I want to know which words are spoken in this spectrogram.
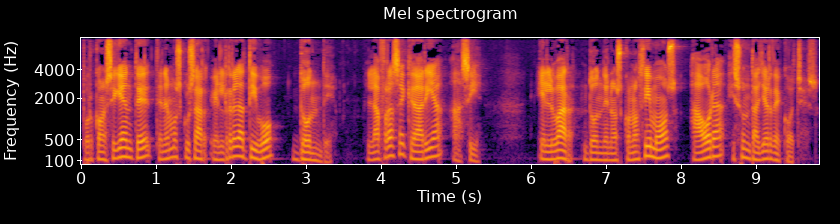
Por consiguiente, tenemos que usar el relativo donde. La frase quedaría así. El bar donde nos conocimos ahora es un taller de coches.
